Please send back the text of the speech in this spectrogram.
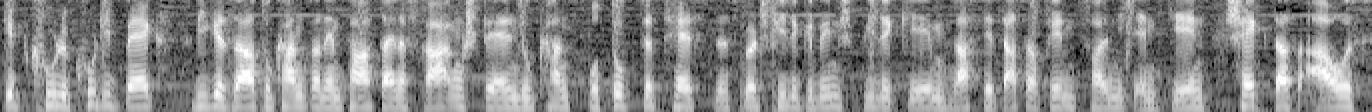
Gibt coole Goodie Bags. Wie gesagt, du kannst an dem Tag deine Fragen stellen, du kannst Produkte testen, es wird viele Gewinnspiele geben. Lass dir das auf jeden Fall nicht entgehen. Check das aus,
